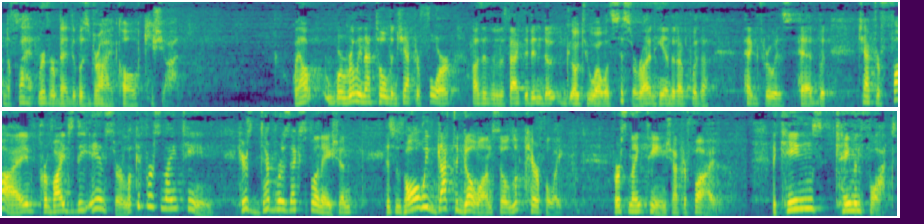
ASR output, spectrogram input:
on the flat riverbed that was dry called Kishon. Well, we're really not told in chapter 4, other than the fact that it didn't go too well with Sisera, and he ended up with a peg through his head. But chapter 5 provides the answer. Look at verse 19. Here's Deborah's explanation. This is all we've got to go on, so look carefully. Verse 19, chapter 5. The kings came and fought.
